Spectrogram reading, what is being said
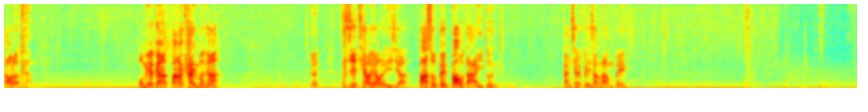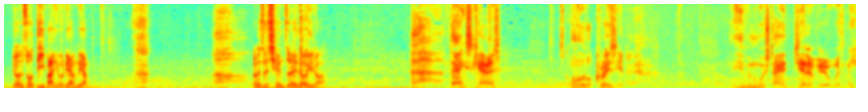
到了，我没有刚刚帮他开门啊，直接跳跃了一下，把手被暴打一顿，看起来非常狼狈。有人说地板有亮亮，可能是钱之类的而已啦。Thanks, Garrett. It's going a little crazy there. I even wished I had Genevieve with me.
